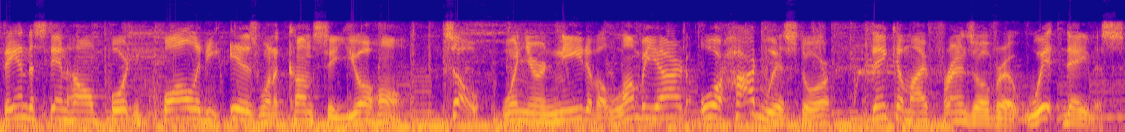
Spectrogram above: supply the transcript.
they understand how important quality is when it comes to your home. So, when you're in need of a lumberyard or hardware store, think of my friends over at Whit Davis.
